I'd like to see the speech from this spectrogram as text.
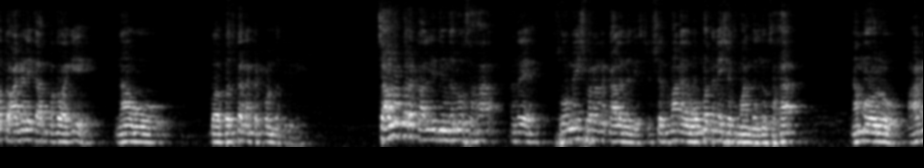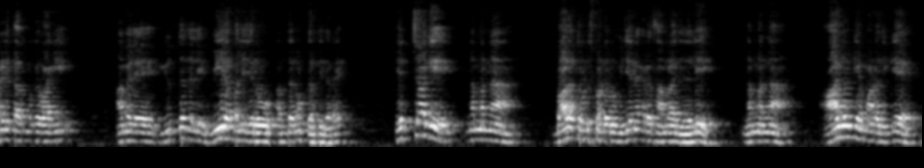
ಮತ್ತು ಆಡಳಿತಾತ್ಮಕವಾಗಿ ನಾವು ಬದುಕನ್ನ ಕಟ್ಕೊಂಡು ಬಂದಿದ್ದೀವಿ. ಚಾಲುಕ್ಯರ ಕಾಲದಿಂದಲೂ ಸಹ, ಅಂದ್ರೆ ಸೋಮೇಶ್ವರನ ಕಾಲದಲ್ಲಿ ಶತಮಾನ ಒಂಬತ್ತನೇ ಶತಮಾನದಲ್ಲೂ ಸಹ ನಮ್ಮವರು ಆಡಳಿತಾತ್ಮಕವಾಗಿ ಆಮೇಲೆ ಯುದ್ಧದಲ್ಲಿ ವೀರ ಬಲಿಜರು ಅಂತಾನೂ ಕರೆದಿದ್ದಾರೆ. ಹೆಚ್ಚಾಗಿ ನಮ್ಮನ್ನ ಬಾಳ ತೊಡಸ್ಕೊಂಡವರು ವಿಜಯನಗರ ಸಾಮ್ರಾಜ್ಯದಲ್ಲಿ ನಮ್ಮನ್ನ ಆಳ್ವಿಕೆ ಮಾಡೋದಕ್ಕೆ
